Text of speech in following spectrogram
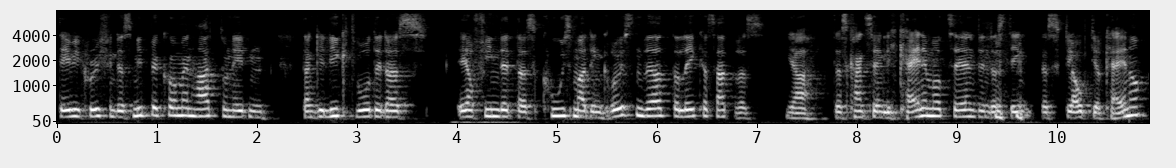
David Griffin das mitbekommen hat und eben dann geleakt wurde, dass er findet, dass Kuzma den größten Wert der Lakers hat, was ja, das kannst du eigentlich keinem erzählen, denn das, Ding, das glaubt dir keiner.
